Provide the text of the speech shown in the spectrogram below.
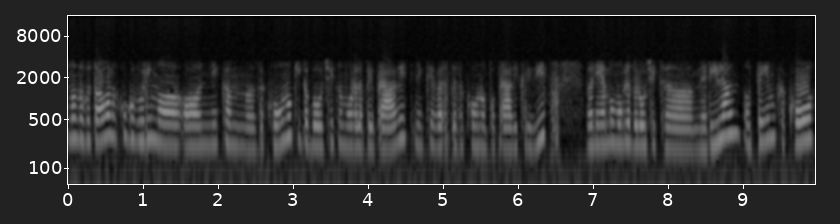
No, zagotovo lahko govorimo o nekem zakonu, ki ga bo očitno morala pripraviti, neke vrste zakonu o popravi krivic. V njem bo mogla določiti uh, merila o tem, kako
